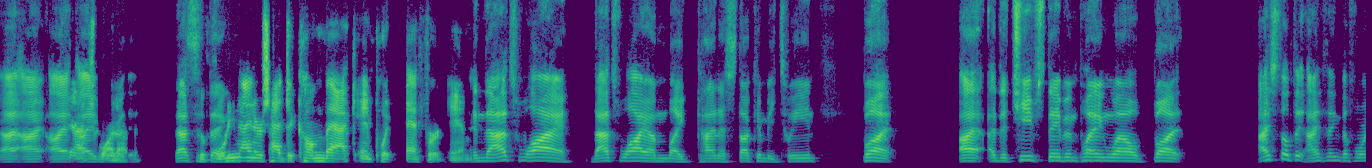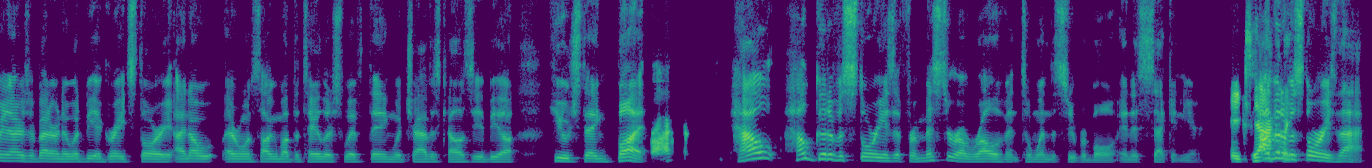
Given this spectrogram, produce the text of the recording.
I I I, I That's agree what. That's the, The thing. 49ers had to come back and put effort in. and that's why that's why I'm like kind of stuck in between. But I I- the Chiefs they've been playing well, but I still think I think the 49ers are better and it would be a great story. I know everyone's talking about the Taylor Swift thing with Travis Kelce it'd be a huge thing, but how how good of a story is it for Mr. Irrelevant to win the Super Bowl in his second year? Exactly. How good of a story is that?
